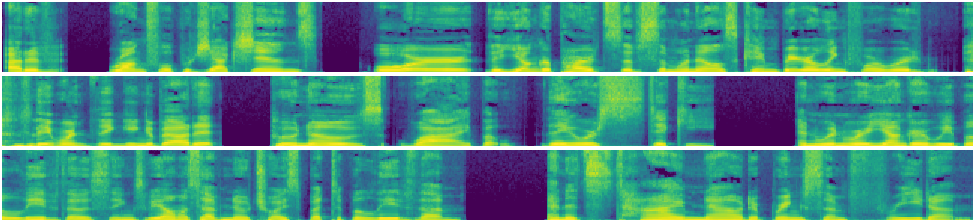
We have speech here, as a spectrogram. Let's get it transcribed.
out of wrongful projections or the younger parts of someone else came barreling forward. they weren't thinking about it. Who knows why, but they were sticky. And when we're younger, we believe those things. We almost have no choice but to believe them. And it's time now to bring some freedom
